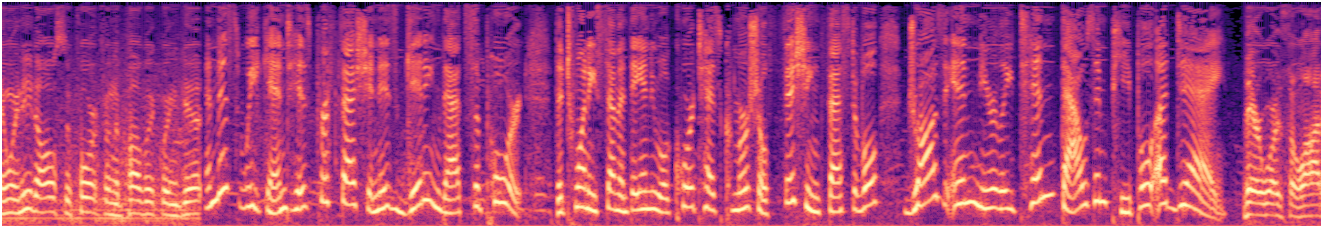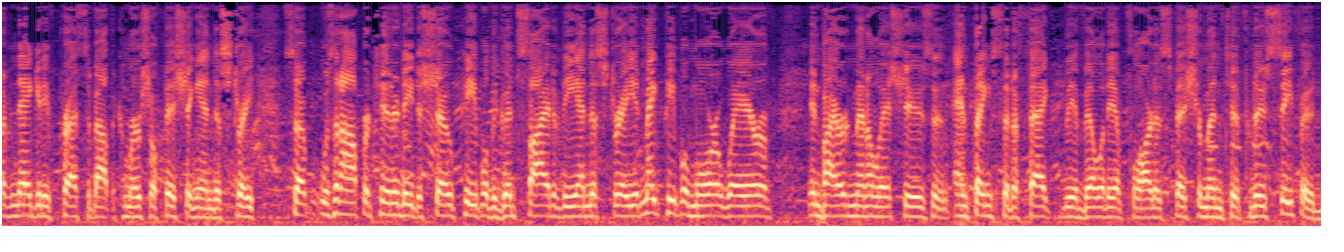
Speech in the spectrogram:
and we need all support from the public we can get. And this weekend, his profession is getting that support. The 27th annual Cortez Commercial Fishing Festival draws in nearly 10,000 people a day. There was a lot of negative press about the commercial fishing industry, so it was an opportunity to show people the good side of the industry and make people more aware of environmental issues and, and things that affect the ability of Florida's fishermen to produce seafood.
